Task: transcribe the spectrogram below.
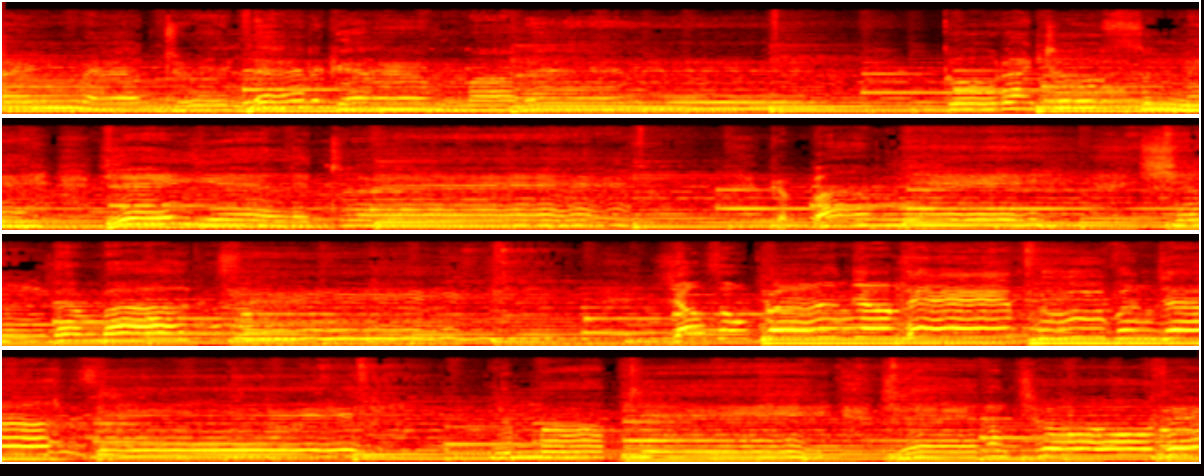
I'm mad to let again my Go right to some yeah yeah let try Goodbye ရှင်သမားစီရောင်ဆုံးပန်းများလေးဖူးပန်းကြစေမြမပြေရေတန်ချိုးစေ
